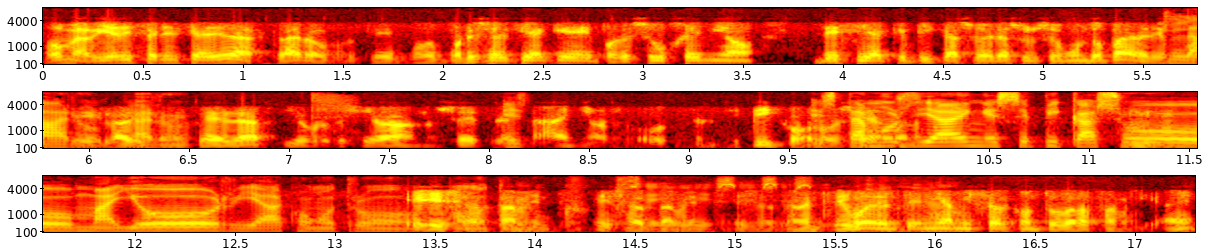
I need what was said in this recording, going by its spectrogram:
Hombre, había diferencia de edad, claro, porque por, por eso decía que, por eso Eugenio decía que Picasso era su segundo padre, Claro, porque la claro. diferencia de edad yo creo que se llevaba, no sé, 30 años o 30 y pico. o lo que sea. Estamos Bueno, ya en ese Picasso mayor, ya con otro. con otro Exactamente, exactamente, Sí, sí, y bueno, él tenía amistad con toda la familia, ¿eh?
